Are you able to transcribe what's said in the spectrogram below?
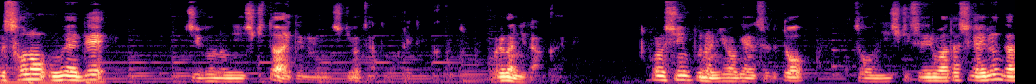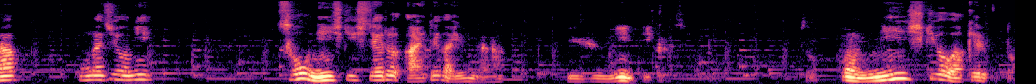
でその上で自分の認識と相手の認識をちゃんと分けていく。これが二段階目。これをシンプルに表現すると、そう認識している私がいるんだな。同じようにそう認識している相手がいるんだな、というふうに理解する。この認識を分けるこ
